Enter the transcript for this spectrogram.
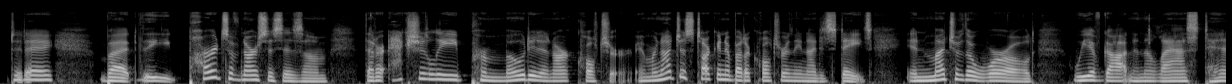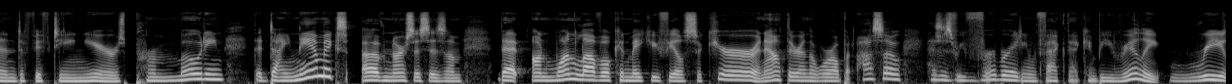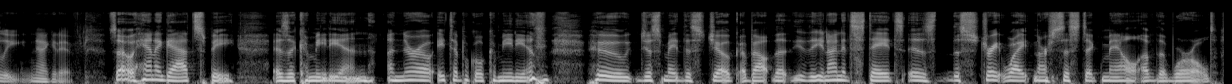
today, but the parts of narcissism that are actually promoted in our culture, and we're not just talking about a culture in the United States, in much of the world, we have gotten in the last 10 to 15 years promoting the dynamics of narcissism that on one level can make you feel secure and out there in the world but also has this reverberating effect that can be really really negative. So hannah gadsby is a comedian a neuroatypical comedian who just made this joke about that the united states is the straight white narcissistic male of the world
